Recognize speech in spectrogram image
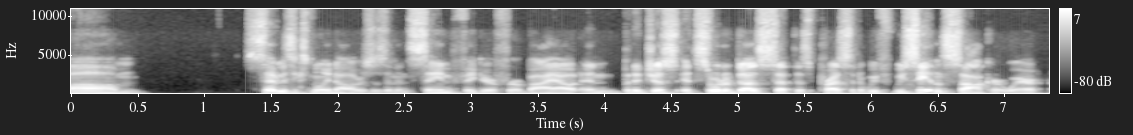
um, $76 million is an insane figure for a buyout. And but it just it sort of does set this precedent. We we see it in soccer where,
